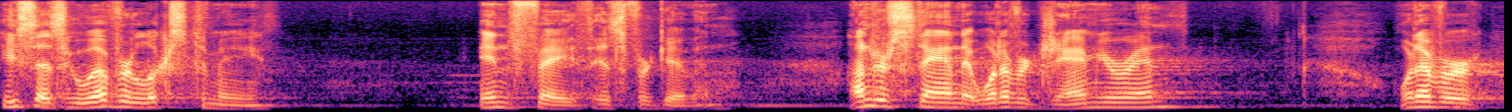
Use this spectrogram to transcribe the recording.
He says, Whoever looks to me in faith is forgiven. Understand that whatever jam you're in, whatever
